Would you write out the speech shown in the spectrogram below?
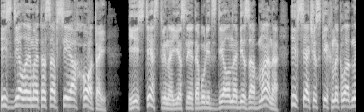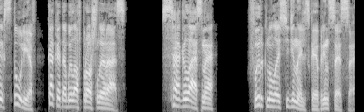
и сделаем это со всей охотой. Естественно, если это будет сделано без обмана и всяческих накладных стульев, как это было в прошлый раз. Согласна, фыркнула сидинельская принцесса.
